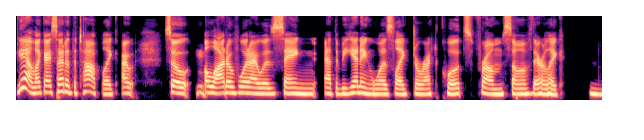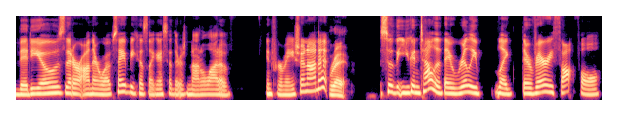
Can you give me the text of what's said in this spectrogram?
Yeah, like I said at the top, like I so hmm. a lot of what I was saying at the beginning was like direct quotes from some of their like videos that are on their website because like I said there's not a lot of information on it. Right. So that you can tell that they really like they're very thoughtful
